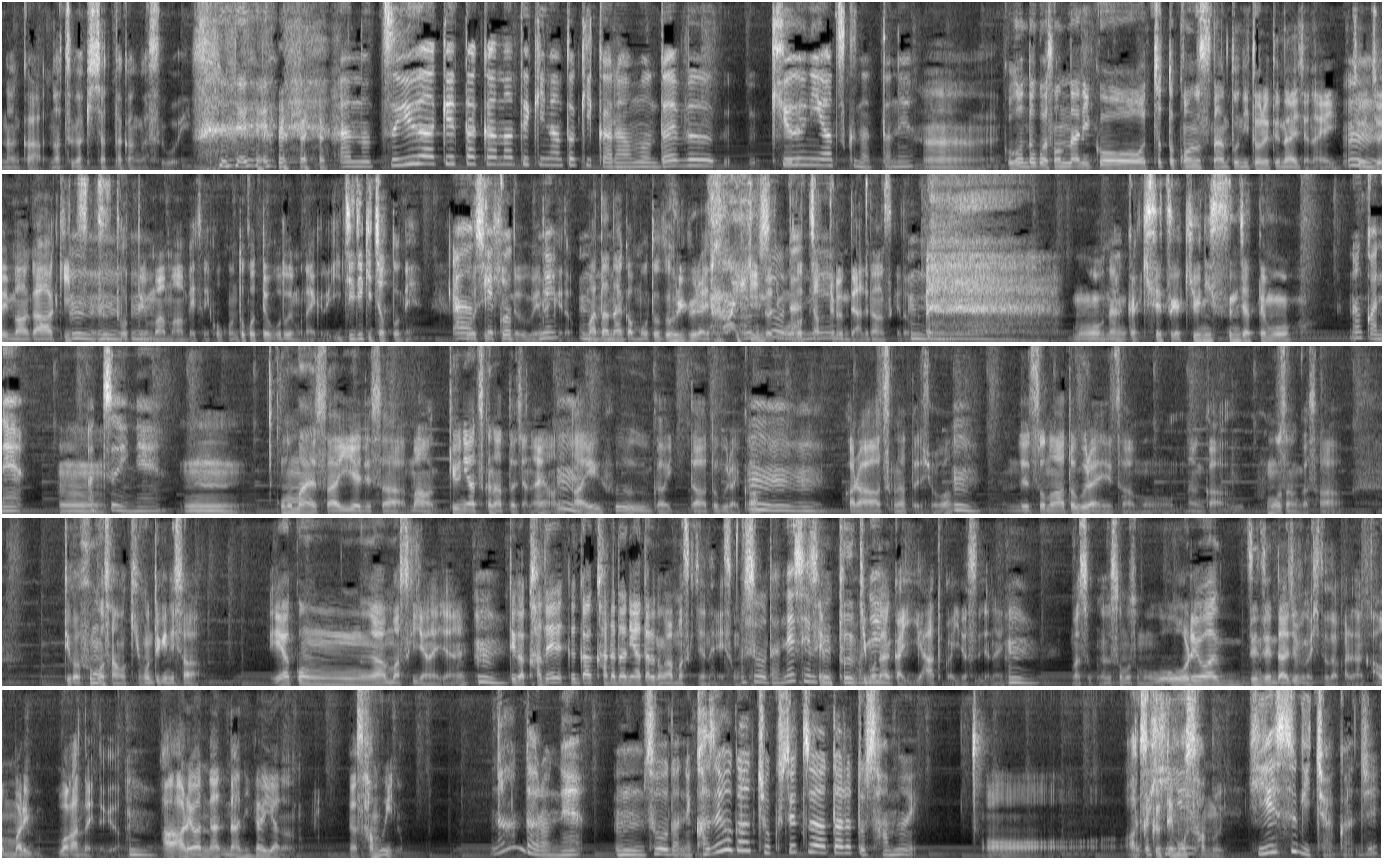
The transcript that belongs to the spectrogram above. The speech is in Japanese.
なんか夏が来ちゃった感がすごい。あの、梅雨明けたかな的な時からもうだいぶ急に暑くなったね。うん。ここのとこそんなにこうちょっとコンスタントに撮れてないじゃない、ちょいちょい間が空きつつ撮って、うんうんうん。まあまあ別にここのとこってことでもないけど一時期ちょっとねあ更新頻度上だけど、結構ね。またなんか元通りぐらいの頻度に戻っちゃってるんであれなんですけど、うん。もうなんか季節が急に進んじゃってもなんかね、う、うん、暑いね。うんこの前さ家でさまあ急に暑くなったじゃない？あうんの台風が行った後ぐらいか、うんうんから暑くなったでしょ、うん。うん。でその後ぐらいにさもうなんかふもさんがさていうかふもさんは基本的にさエアコンがあんま好きじゃないじゃない？うんて。いうか風が体に当たるのがあんま好きじゃない？そうだね、扇扇風機も、ね。もなんか嫌とか言い出すじゃない、うん。まあ、そそもそもお俺は全然大丈夫な人だからなんかあんまり分かんないんだけどうん。ああれはな何が嫌なの？寒いの？なんだろうね。うん、そうだね。風が直接当たると寒い。あー暑くても寒い冷えすぎちゃう感じ？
